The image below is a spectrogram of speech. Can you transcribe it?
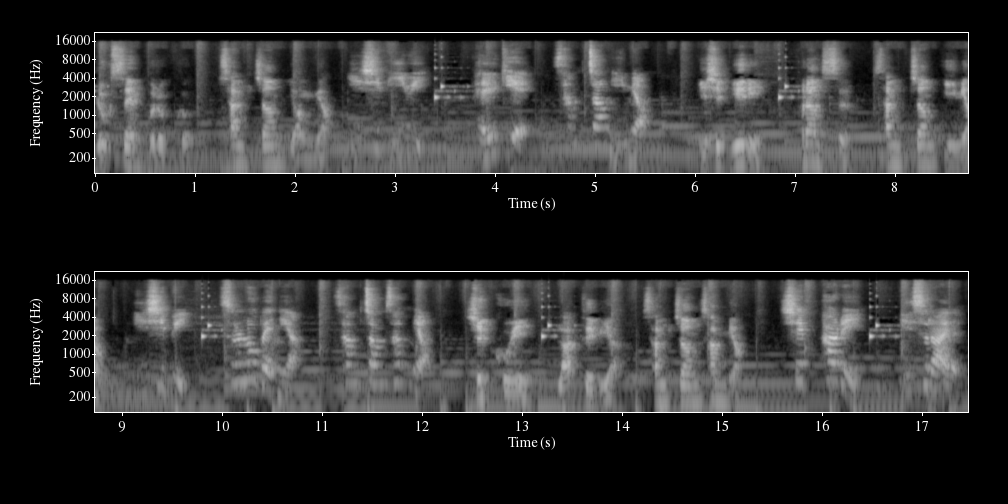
룩셈부르크 3.0명 22위 벨기에 3.2명. 21위 프랑스 3.2명 20위 슬로베니아 3.3명. 19위 라트비아 3.3명 18위 이스라엘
